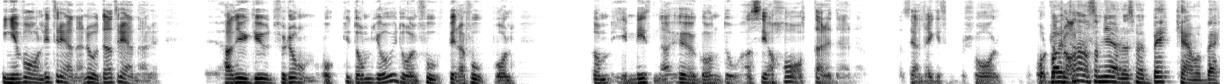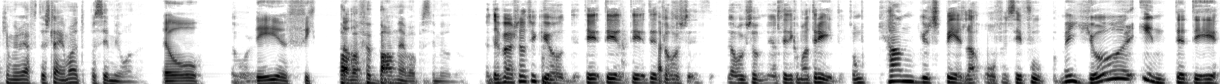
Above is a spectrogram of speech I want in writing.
ingen vanlig tränare, en udda tränare. Han är ju gud för dem och de gör ju då en fot, spelar fotboll som i mina ögon då, alltså jag hatar det där när alltså jag lägger sig på försvar Var det inte han som jävlades med Beckham och Beckham gjorde eftersläng? Var det inte på Simeone? Jo, Det var det. det är ju en fitta. Fan vad förbannad jag var på Simeone. Det värsta tycker jag, det, det, det, det, det är ett lag, lag som Atletico Madrid, de kan ju spela offensiv fotboll men gör inte det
